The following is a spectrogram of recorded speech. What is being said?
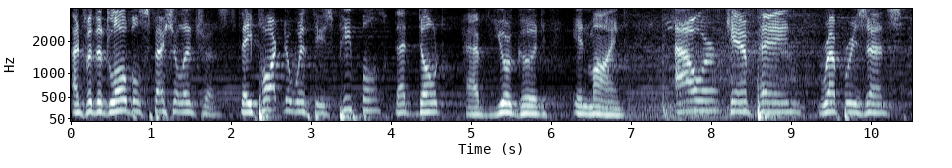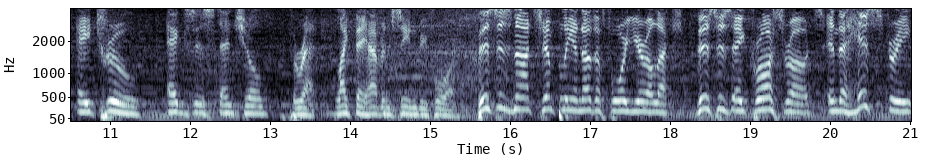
and for the global special interest, they partner with these people that don't have your good in mind. Our campaign represents a true existential threat like they haven't seen before. This is not simply another four year election. This is a crossroads in the history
